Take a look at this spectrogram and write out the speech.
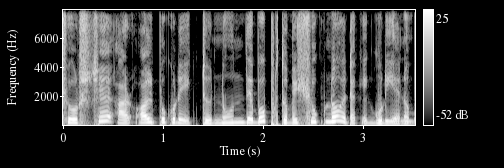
সর্ষে, আর অল্প করে একটু নুন দেবো। প্রথমে শুকনো এটাকে গুঁড়িয়ে নেব।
